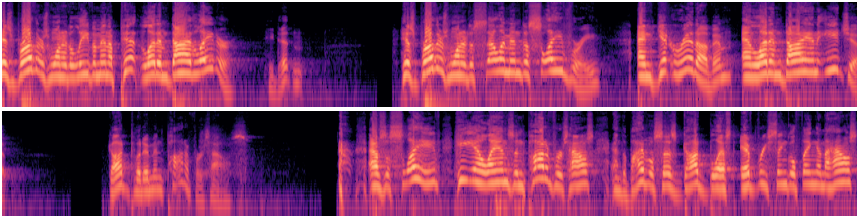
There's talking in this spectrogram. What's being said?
His brothers wanted to leave him in a pit and let him die later. He didn't. His brothers wanted to sell him into slavery and get rid of him and let him die in Egypt. God put him in Potiphar's house. As a slave, he lands in Potiphar's house, and the Bible says God blessed every single thing in the house,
